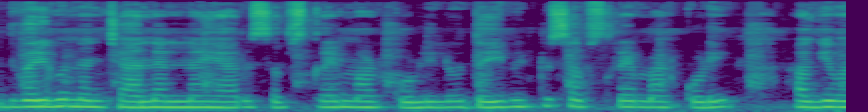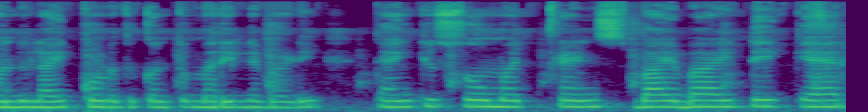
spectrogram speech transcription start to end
ಇದುವರೆಗೂ ನನ್ನ ಚಾನಲ್ನ ಯಾರು ಸಬ್ಸ್ಕ್ರೈಬ್ ಮಾಡ್ಕೊಳ್ಳಿಲ್ಲ ದಯವಿಟ್ಟು ಸಬ್ಸ್ಕ್ರೈಬ್ ಮಾಡ್ಕೊಳ್ಳಿ ಹಾಗೆ ಒಂದು ಲೈಕ್ ಕೊಡೋದಕ್ಕಂತೂ ಮರಿಲೇಬೇಡಿ. Thank you so much friends bye bye take care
